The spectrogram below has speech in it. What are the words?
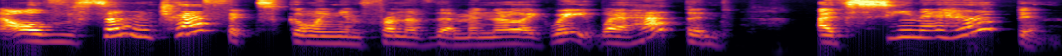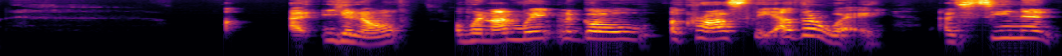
all of a sudden traffic's going in front of them and they're like wait what happened i've seen it happen you know when i'm waiting to go across the other way i've seen it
